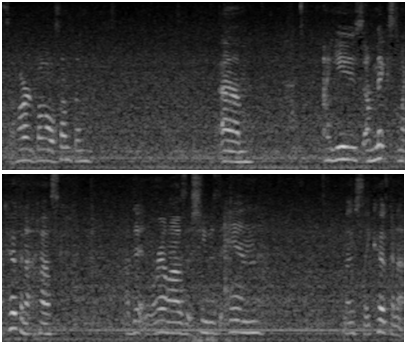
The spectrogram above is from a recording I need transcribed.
It's a hard ball something um, I used, I mixed my coconut husk. I didn't realize that she was in mostly coconut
